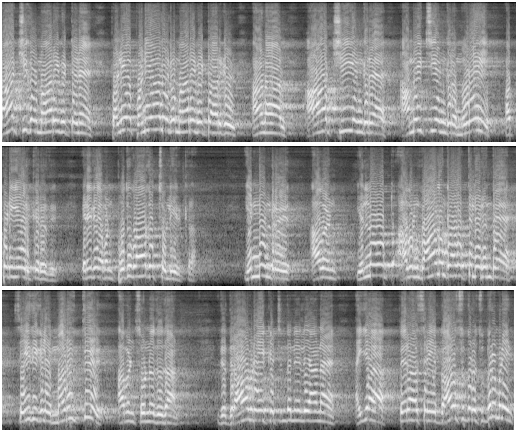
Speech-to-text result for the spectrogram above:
காட்சிகள் மாறிவிட்டன பழைய பணியாளர்கள் மாறிவிட்டார்கள். ஆனால் ஆட்சி என்கிற அமைச்சு என்கிற முறை அப்படியே இருக்கிறது. எனவே அவன் பொதுவாக சொல்லி இருக்கிறான் இன்னொன்று அவன் எல்லோ அவன் வாழும் காலத்தில் இருந்த செய்திகளை மறுத்து அவன் சொன்னதுதான். இது திராவிட இயக்க சிந்தனையிலான ஐயா பேராசிரியர் பாலசுப்ர சுப்பிரமணியன்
